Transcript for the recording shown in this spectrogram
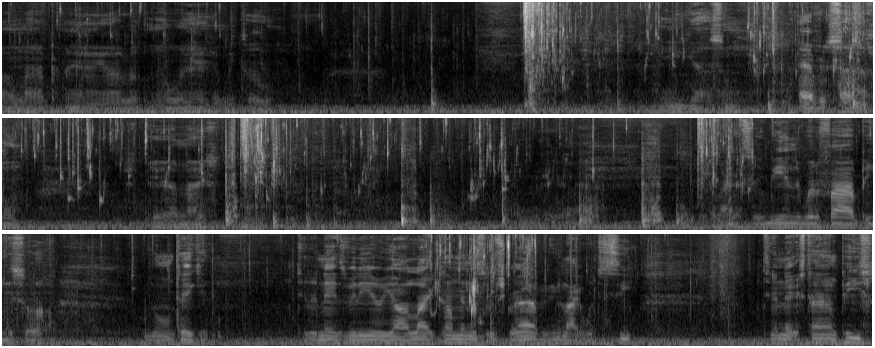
I'm not playing, y'all. Look, no hand can be. And you got some average size one. Nice. Like I said, we ended with a five piece, so we're gonna take it to the next video. Y'all like, comment, and subscribe if you like what you see. Till next time, peace.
